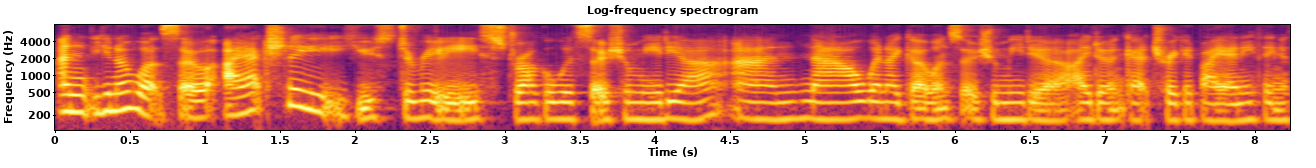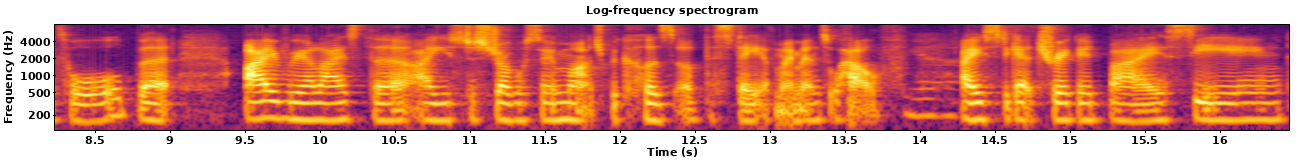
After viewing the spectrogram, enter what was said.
And you know what? So I actually used to really struggle with social media. And now when I go on social media, I don't get triggered by anything at all. But I realized that I used to struggle so much because of the state of my mental health. Yeah. I used to get triggered by seeing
